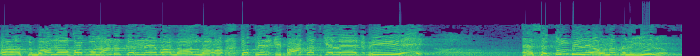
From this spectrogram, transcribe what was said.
آسمانوں کو بلند کرنے والا اللہ، تو پھر عبادت کے لیک بھی؟ ایسے تم بھی لے آؤ نا دلیل۔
